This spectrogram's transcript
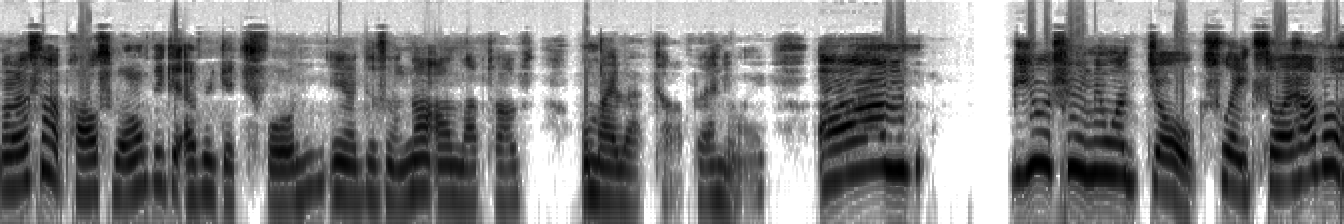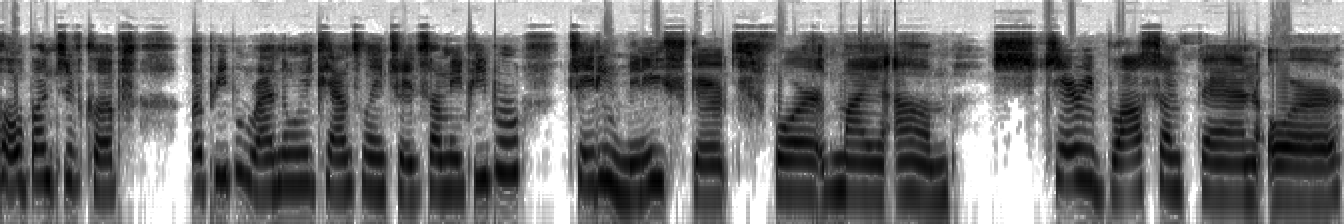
no, that's not possible. I don't think it ever gets full. Yeah, it doesn't. Not on laptops. On my laptop. But anyway. Um, you were treating me like jokes. Like, so I have a whole bunch of clips of people randomly canceling trades on me. People trading mini skirts for my, um, cherry blossom fan or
